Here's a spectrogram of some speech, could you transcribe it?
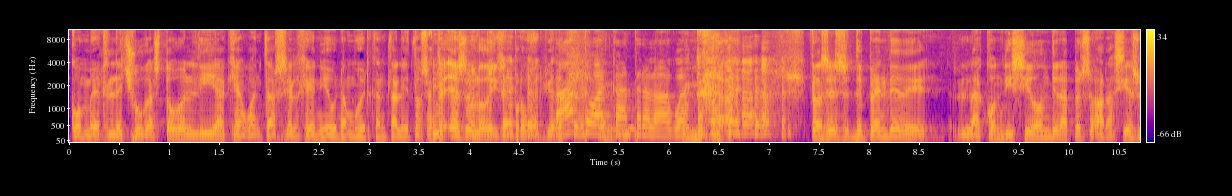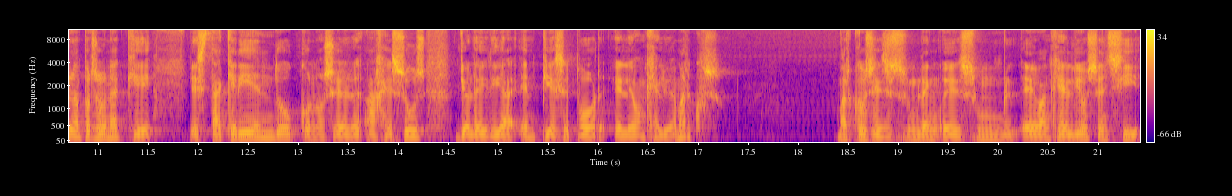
comer lechugas todo el día que aguantarse el genio de una mujer cantaletosa. eso lo dice Proverbios. Tanto alcántara al agua. Entonces, depende de la condición de la persona. Ahora, si es una persona que que está queriendo conocer a Jesús, yo le diría, empiece por el Evangelio de Marcos. Marcos es un, evangelio sencillo,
